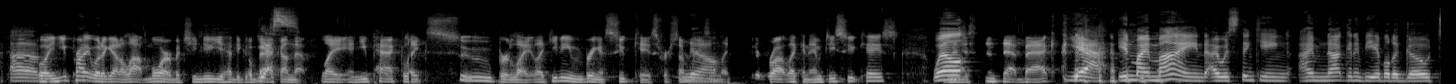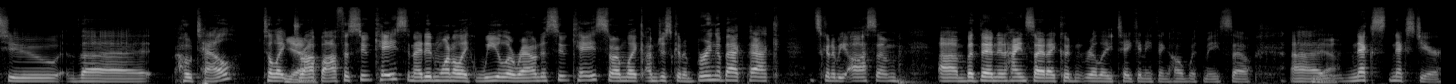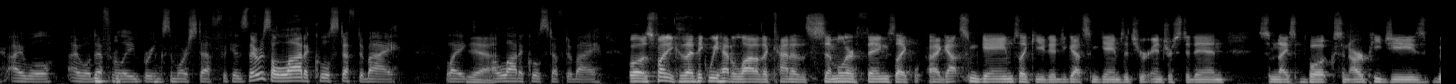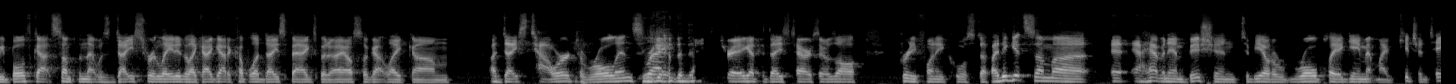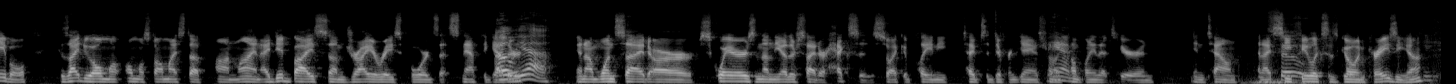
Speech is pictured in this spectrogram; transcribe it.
Um, well, and you probably would have got a lot more, but you knew you had to go back Yes. on that flight, and you packed like super light. Like you didn't even bring a suitcase for some No. reason. Like you could have brought like an empty suitcase. well, just sent that back. yeah, in my mind, I was thinking I'm not going to be able to go to the hotel to like Yeah. drop off a suitcase, and I didn't want to like wheel around a suitcase. So I'm like, I'm just going to bring a backpack. It's going to be awesome. Um, but then in hindsight, I couldn't really take anything home with me. So uh, Yeah. next next year, I will I will definitely bring some more stuff because there was a lot of cool stuff to buy. Like Yeah. a lot of cool stuff to buy. Well, it was funny because I think we had a lot of the kind of the similar things. Like I got some games, like you did. You got some games that you're interested in, some nice books and RPGs. We both got something that was dice related. Like I got a couple of dice bags, but I also got like um, a dice tower to roll in. So you Right. got the dice tray, I got the dice tower. So it was all pretty funny, cool stuff. I did get some. Uh, I have an ambition to be able to role play a game at my kitchen table because I do almost almost all my stuff online. I did buy some dry erase boards that snap together Oh yeah. and on one side are squares and on the other side are hexes so i could play any types of different games from Man. a company that's here in in town and i see felix is going crazy huh He,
